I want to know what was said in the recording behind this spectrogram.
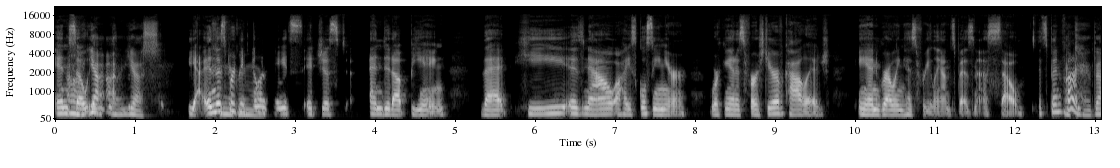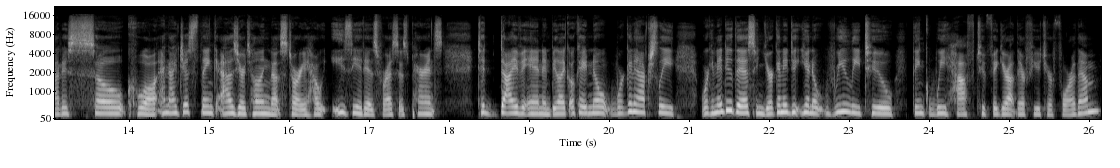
And Uh, so yeah. this Uh, yes. yeah, in this Couldn't more. particular case, it just ended up being that he is now a high school senior working on his first year of college and growing his freelance business. So it's been fun. Okay, that is so cool. And I just think as you're telling that story, how easy it is for us as parents to dive in and be like, okay, no, we're going to actually, we're going to do this and you're going to do, you know, really to think we have to figure out their future for them.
